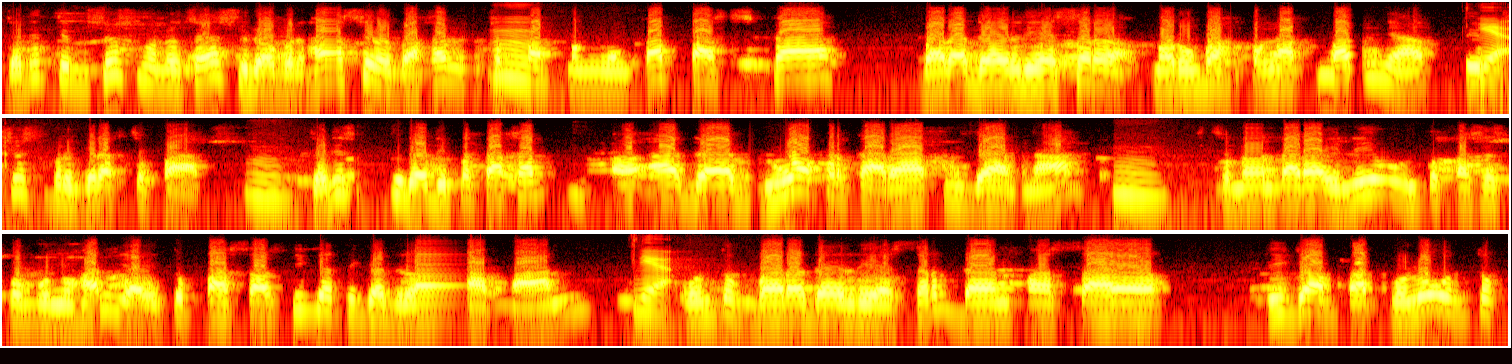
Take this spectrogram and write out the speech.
Jadi tim sus menurut saya sudah berhasil bahkan hmm. cepat mengungkap pasca Barada Eliezer merubah pengakuannya, tim yeah. sus bergerak cepat. Hmm. Jadi sudah dipetakan uh, ada dua perkara pidana. Hmm. Sementara ini untuk kasus pembunuhan yaitu pasal 338 yeah. untuk Barada Eliezer dan pasal 340 untuk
